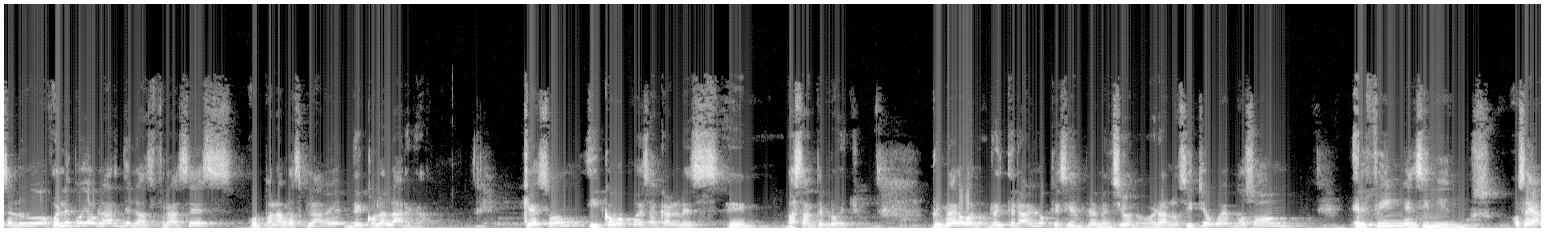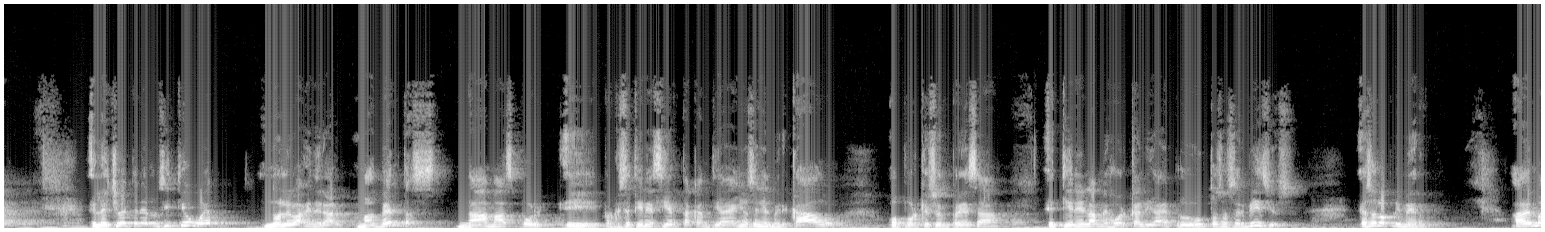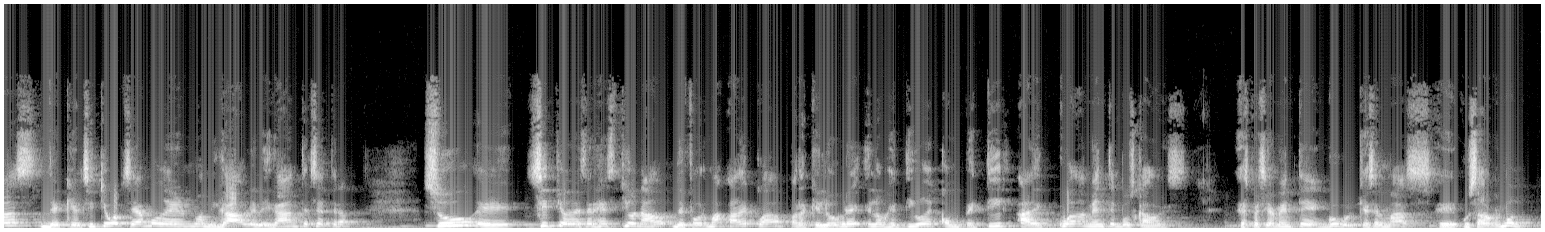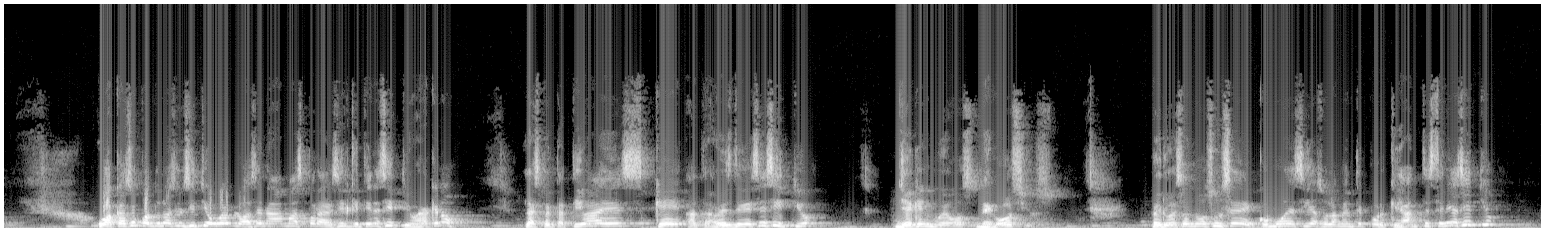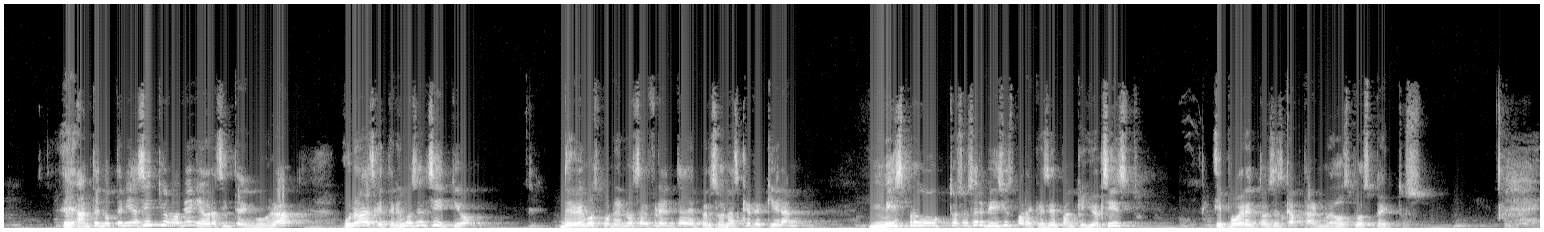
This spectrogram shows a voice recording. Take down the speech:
Saludo. Hoy les voy a hablar de las frases o palabras clave de cola larga. ¿Qué son y cómo puedes sacarles eh, bastante provecho? Primero, bueno, reiterar lo que siempre menciono, ¿verdad? Los sitios web no son el fin en sí mismos. O sea, el hecho de tener un sitio web no le va a generar más ventas, nada más porque, porque se tiene cierta cantidad de años en el mercado o porque su empresa eh, tiene la mejor calidad de productos o servicios. Eso es lo primero. Además de que el sitio web sea moderno, amigable, elegante, etc., su eh, sitio debe ser gestionado de forma adecuada para que logre el objetivo de competir adecuadamente en buscadores, especialmente en Google, que es el más eh, usado en el mundo. ¿O acaso cuando uno hace un sitio web lo hace nada más para decir que tiene sitio? ¿Verdad que no? La expectativa es que a través de ese sitio lleguen nuevos negocios. Pero eso no sucede, como decía, solamente porque antes tenía sitio. Eh, antes no tenía sitio más bien y ahora sí tengo, ¿verdad? Una vez que tenemos el sitio, debemos ponernos al frente de personas que requieran mis productos o servicios para que sepan que yo existo y poder entonces captar nuevos prospectos.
